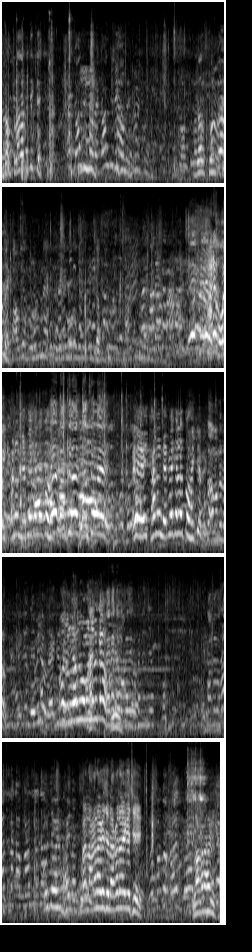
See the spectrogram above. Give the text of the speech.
জল তোলা যাবে জল দিতে হবে জল দিতে হবে। আরে ওইখানে নেবে গেলে তো হয়ে যাবে। এই, এইখানে নেবে গেলে তো হয়ে যাবে। ওই লালু আমার নেবে যাও। লাগানো হয়ে গেছে লাগানো হয়ে গেছে। লাগানো হয়ে গেছে।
